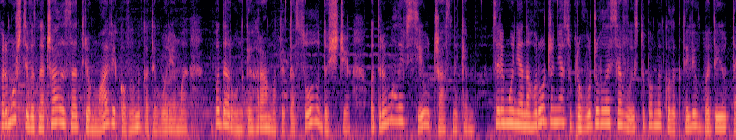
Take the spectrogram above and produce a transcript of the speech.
Переможці визначали за трьома віковими категоріями. Подарунки, грамоти та солодощі отримали всі учасники. Церемонія нагородження супроводжувалася виступами колективів БДЮТ.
